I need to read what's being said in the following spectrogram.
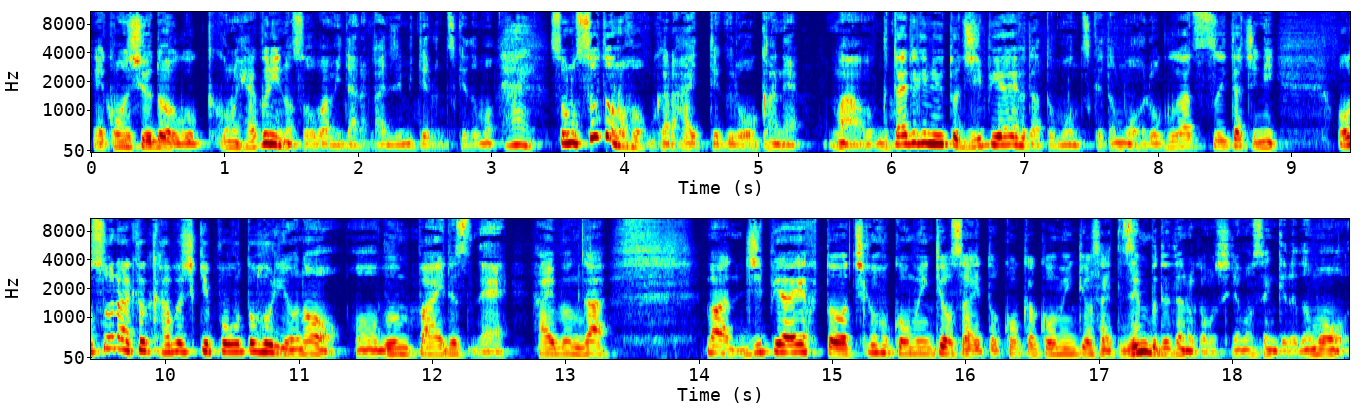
え今週どう動くこの100人の相場みたいな感じで見てるんですけども、はい、その外の方から入ってくるお金、まあ、具体的に言うと GPIF だと思うんですけども、6月1日に、おそらく株式ポートフォリオの分配ですね、配分が、まあ、GPIF と地方公務員共済と国家公務員共済って全部出たのかもしれませんけれども、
